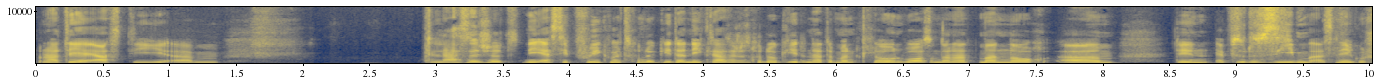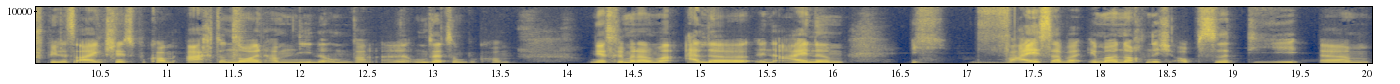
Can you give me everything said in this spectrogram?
Man hatte ja erst die ähm, klassische, nee, erst die Prequel-Trilogie, dann die klassische Trilogie, dann hatte man Clone Wars und dann hat man noch ähm, den Episode 7 als Lego-Spiel als eigenständiges bekommen. 8 und 9 haben nie eine, um eine Umsetzung bekommen. Und jetzt kriegt man dann mal alle in einem. Ich weiß aber immer noch nicht, ob sie die ähm,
